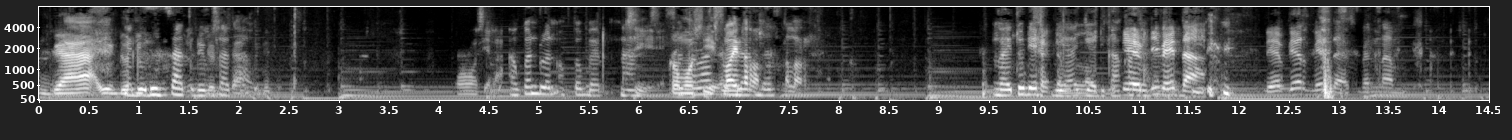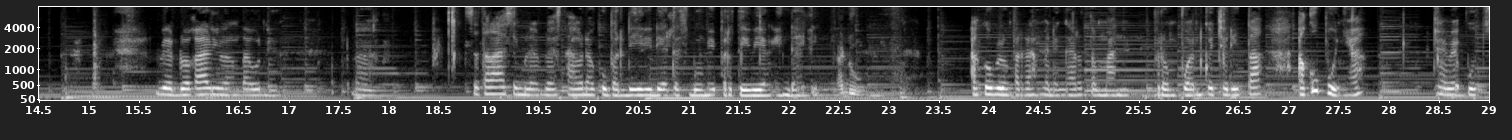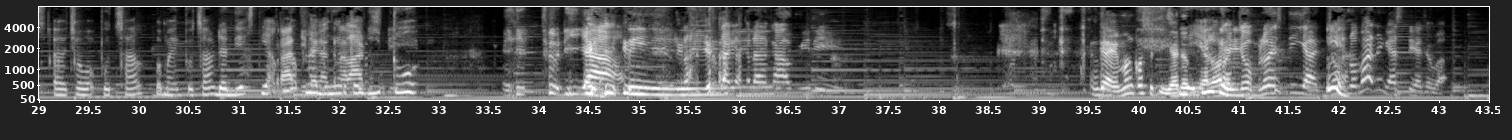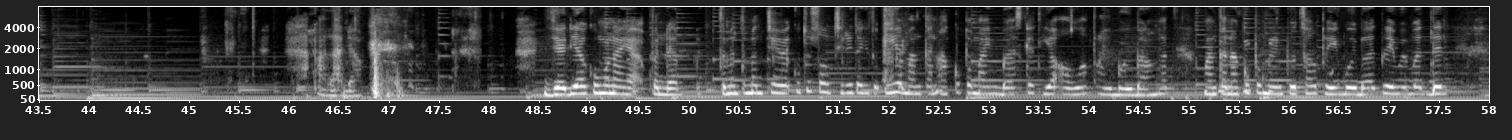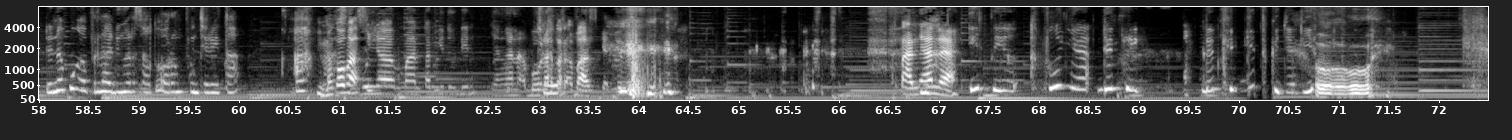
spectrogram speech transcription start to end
Enggak, yang Yang 2021, 2021. gitu. Oh, silah. Aku kan bulan Oktober. Nah, Si. Promosi ya? Setelah telur, 19 telur. Enggak itu di FB aja di kakak. DFD beda. DFD harus beda, 96. Biar dua kali ulang tahunnya. Nah, setelah 19 tahun aku berdiri di atas bumi pertiwi yang indah ini, Aduh. aku belum pernah mendengar teman perempuanku cerita, aku punya cewek puts, eh, cowok futsal, pemain futsal dan dia setia. Aku pernah dengar kayak aku, gitu. Itu dia. Dia gak kenal kami nih. Enggak, emang kau setia ada Iya. Ya lo orang ya. jomblo ya setia. Iya. Jomblo mana gak setia coba? Alah dah. Jadi aku mau nanya pendapat teman-teman cewekku tuh selalu cerita gitu. Iya mantan aku pemain basket ya Allah playboy banget. Mantan aku pemain futsal playboy banget, playboy banget dan dan aku nggak pernah dengar satu orang pun cerita ah Emang kau gak sih? punya mantan gitu Din? Yang anak bola atau anak basket gitu? Pertanyaannya. itu ya punya dan kayak dan kayak gitu kejadian Oh.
